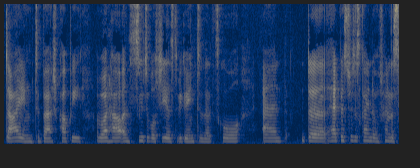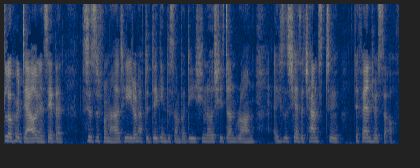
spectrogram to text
dying to bash Poppy about how unsuitable she is to be going to that school, and the headmistress is kind of trying to slow her down and say that this is a formality. You don't have to dig into somebody. She knows she's done wrong, she has a chance to defend herself.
